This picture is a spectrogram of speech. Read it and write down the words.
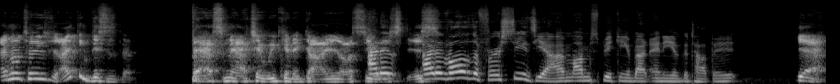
I don't tell you. I think this is the best match that we could have gotten in all Out of, out of all of the first seeds, yeah, I'm I'm speaking about any of the top eight. Yeah,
